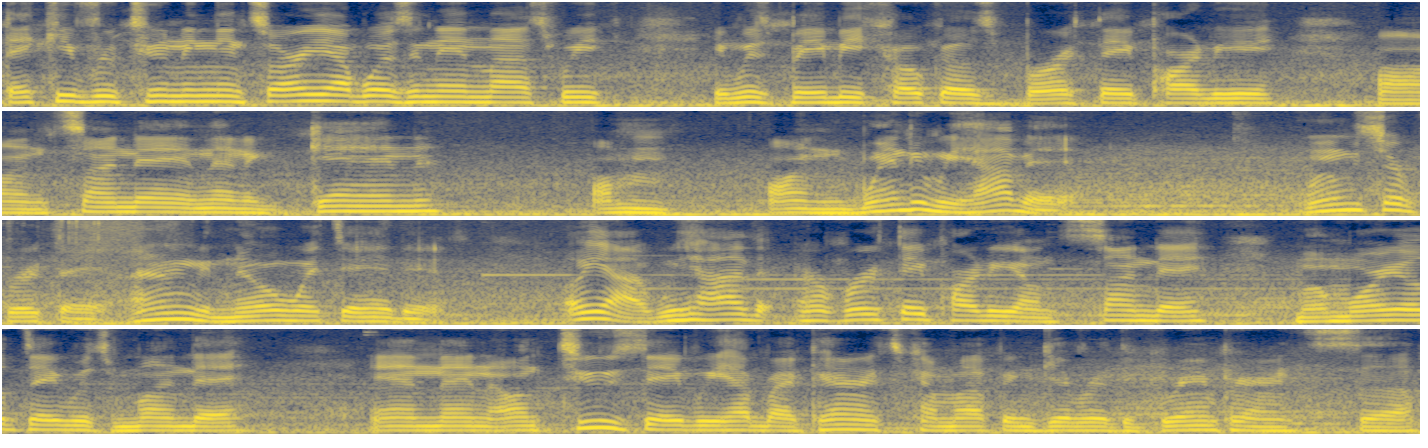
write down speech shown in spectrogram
Thank you for tuning in. Sorry I wasn't in last week. It was baby Coco's birthday party on Sunday, and then again um, on when did we have it? When was her birthday? I don't even know what day it is. Oh yeah, we had her birthday party on Sunday. Memorial Day was Monday. And then on Tuesday, we had my parents come up and give her the grandparents stuff.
